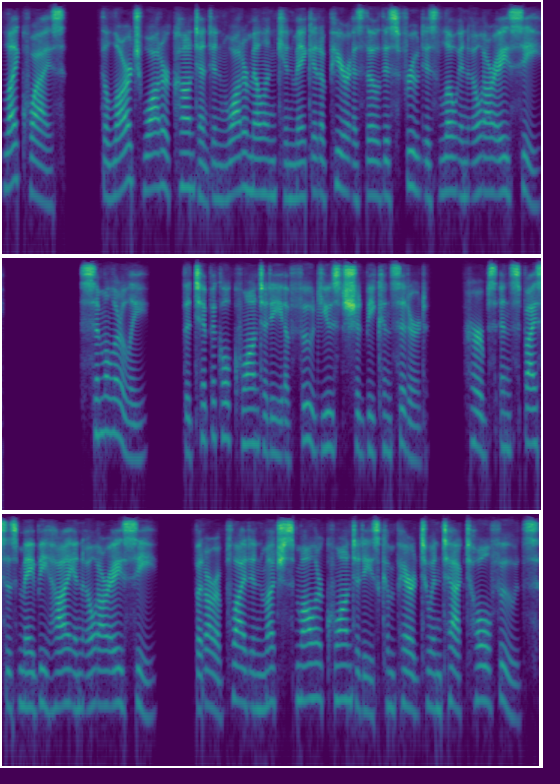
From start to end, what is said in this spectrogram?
Likewise, the large water content in watermelon can make it appear as though this fruit is low in ORAC. Similarly, the typical quantity of food used should be considered. Herbs and spices may be high in ORAC, but are applied in much smaller quantities compared to intact whole foods.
